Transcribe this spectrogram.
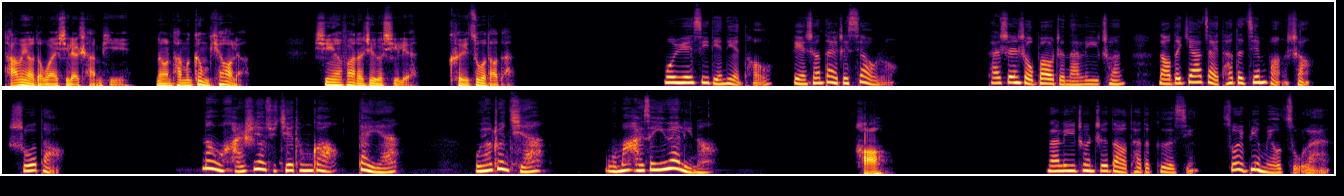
他们要的 Y 系列产品能让他们更漂亮，新研发的这个系列可以做到的。莫约西点点头，脸上带着笑容。他伸手抱着南立川，脑袋压在他的肩膀上，说道：“那我还是要去接通告代言，我要赚钱。我妈还在医院里呢。”好。南立川知道他的个性，所以并没有阻拦。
